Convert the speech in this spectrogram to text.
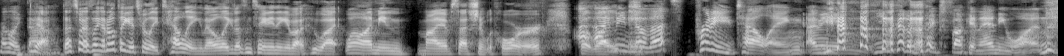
I like that. yeah, that's why I was like, I don't think it's really telling though. Like it doesn't say anything about who I, well, I mean, my obsession with horror. But I, I mean, no, that's pretty telling. I mean, you could have picked fucking anyone.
